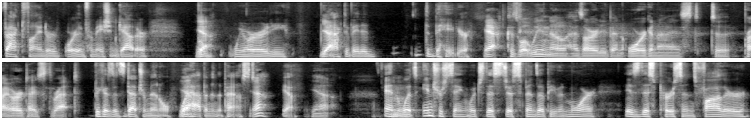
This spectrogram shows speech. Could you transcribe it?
fact find or, or information gather. yeah. We already Yeah. activated the behavior Yeah. Because what we know has already been organized to prioritize threat. because it's detrimental what happened in the past. Yeah. Yeah. Yeah. And hmm. what's interesting, which this just spins up even more, is this person's father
